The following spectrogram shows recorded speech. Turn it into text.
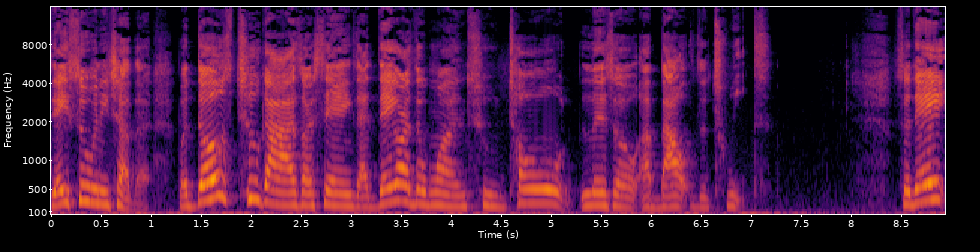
they suing each other. But those two guys are saying that they are the ones who told Lizzo about the tweet. So they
